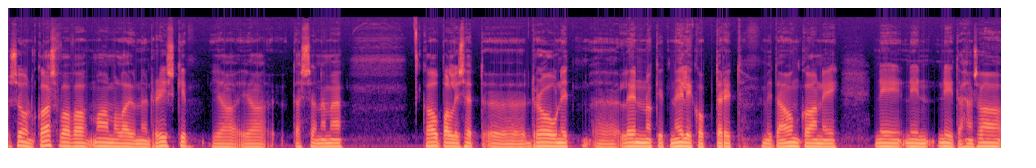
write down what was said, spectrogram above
se on kasvava maailmanlaajuinen riski ja, ja tässä nämä kaupalliset ö, dronit, ö, lennokit, nelikopterit, mitä onkaan, niin, niin, niin niitähän saa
